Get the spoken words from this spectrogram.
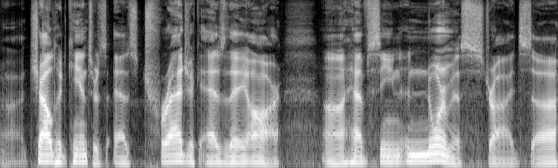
Uh, childhood cancers, as tragic as they are, uh, have seen enormous strides. Uh,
